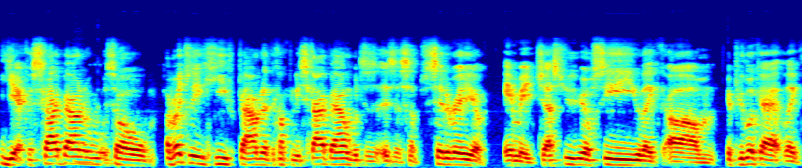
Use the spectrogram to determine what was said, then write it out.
Yeah, because Skybound. So eventually, he founded the company Skybound, which is, is a subsidiary of Image. That's you, you'll see. Like, um, if you look at like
